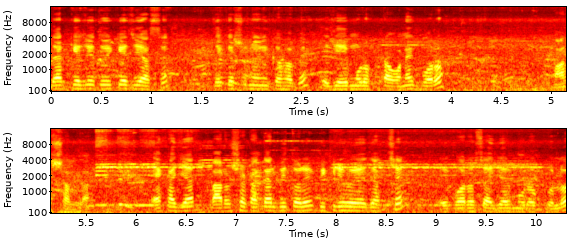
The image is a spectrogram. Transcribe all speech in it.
দেড় কেজি, দুই কেজি আছে। দেখে শুনে নিতে হবে। এই যে এই মোরগটা অনেক বড়। মার্শাল্লাহ এক হাজার বারোশো টাকার ভিতরে বিক্রি হয়ে যাচ্ছে এই বড় সাইজের মোরগগুলো।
